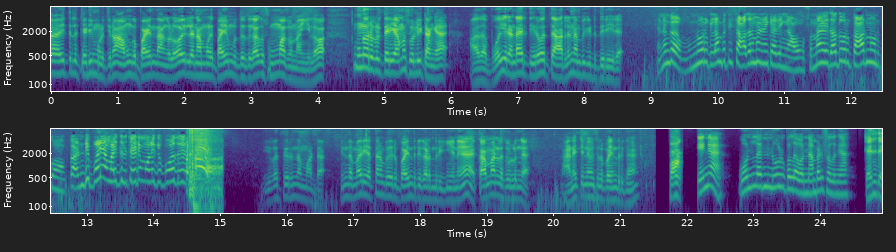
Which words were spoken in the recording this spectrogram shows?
வயிற்றுல செடி முளைச்சிடும் அவங்க பயந்தாங்களோ இல்லை நம்மளை பயமுறுத்துறதுக்காக சும்மா சொன்னாங்களோ முன்னோர்கள் தெரியாமல் சொல்லிட்டாங்க. அதை போய் ரெண்டாயிரத்தி இருபத்தி ஆறில் நம்பிக்கிட்டு தெரியுற. என்னங்க முன்னோருக்கெல்லாம் பத்தி சாதாரணமா நினைக்காதீங்க. அவங்க சொன்னா ஏதாவது ஒரு காரணம் இருக்கும். கண்டிப்பா என் வயிற்றுல செடி முளைக்க போகுது. இவ திருந்த மாட்டா. இந்த மாதிரி எத்தனை பேர் பயந்துட்டு கிடந்திருக்கீங்கன்னு கமெண்ட்ல சொல்லுங்க. நானே சின்ன வயசுல பயந்துருக்கேன். ஏங்க ஒன்னுல இருந்து நூறுக்குள்ள ஒரு நம்பர் சொல்லுங்க. ரெண்டு.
